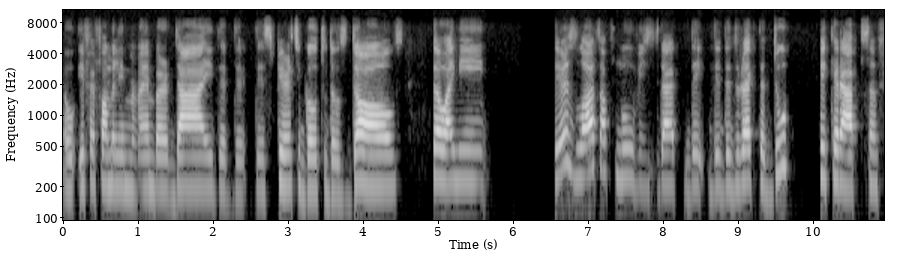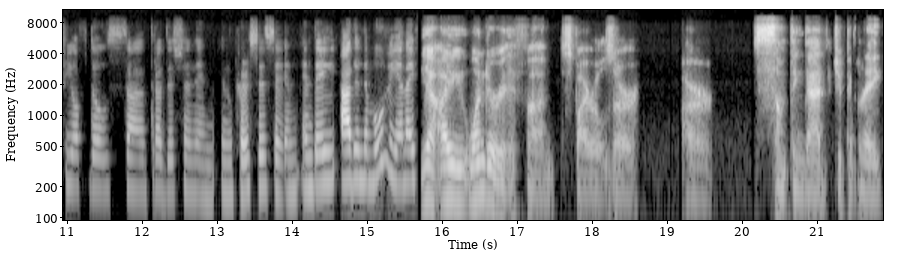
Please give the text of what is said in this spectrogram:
oh, if a family member died, the, the, the spirit go to those dolls. So I mean, there's lots of movies that the, the, the director do pick it up some few of those uh, tradition and, and curses and, and they add in the movie and i yeah i wonder if um, spirals are are something that japan like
